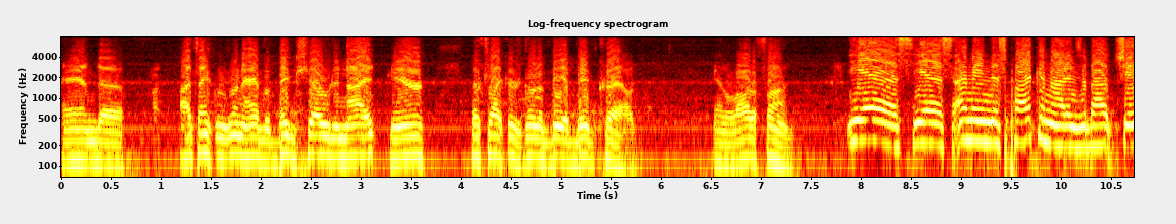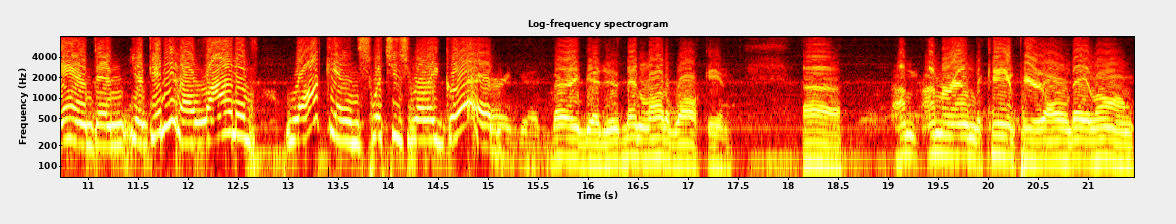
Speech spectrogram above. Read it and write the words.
And uh, I think we're going to have a big show tonight here. Looks like there's going to be a big crowd and a lot of fun. Yes, yes. I mean, this parking lot is about jammed, and you're getting a lot of walk-ins, which is really good. Very good. Very good. There's been a lot of walk-in. Uh, I'm I'm around the camp here all day long,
